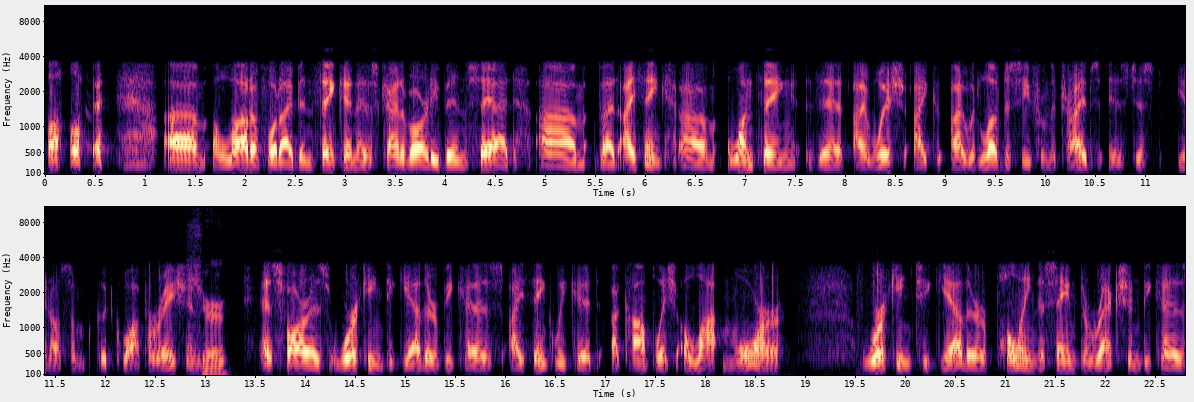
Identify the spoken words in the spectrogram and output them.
Scott. um, a lot of what I've been thinking has kind of already been said. Um, but I think um, one thing that I wish I I would love to see from the tribes is just you know some good cooperation Sure. as far as working together because I think we could accomplish a lot more working together, pulling the same direction because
